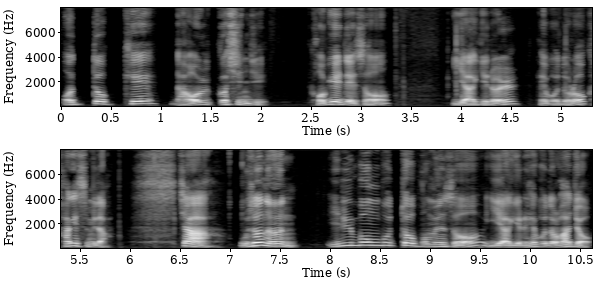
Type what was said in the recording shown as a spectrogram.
어떻게 나올 것인지 거기에 대해서 이야기를 해보도록 하겠습니다. 자, 우선은 일봉부터 보면서 이야기를 해보도록 하죠.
